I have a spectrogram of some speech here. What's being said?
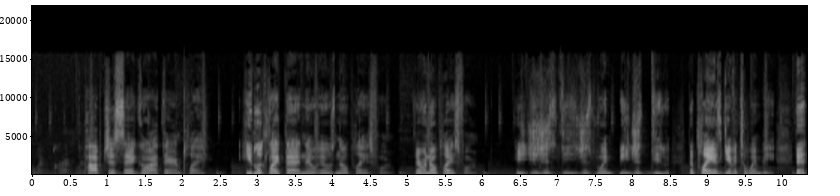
collect correctly? Pop just said, "Go out there and play." He looked like that, and it, it was no plays for him. There were no plays for him. He, he just he just went he just did, the play is give it to Wimby. This,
